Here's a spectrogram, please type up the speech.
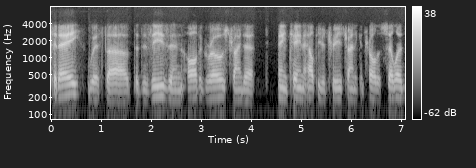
Today, with uh, the disease in all the groves, trying to maintain a healthier trees, trying to control the psyllids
